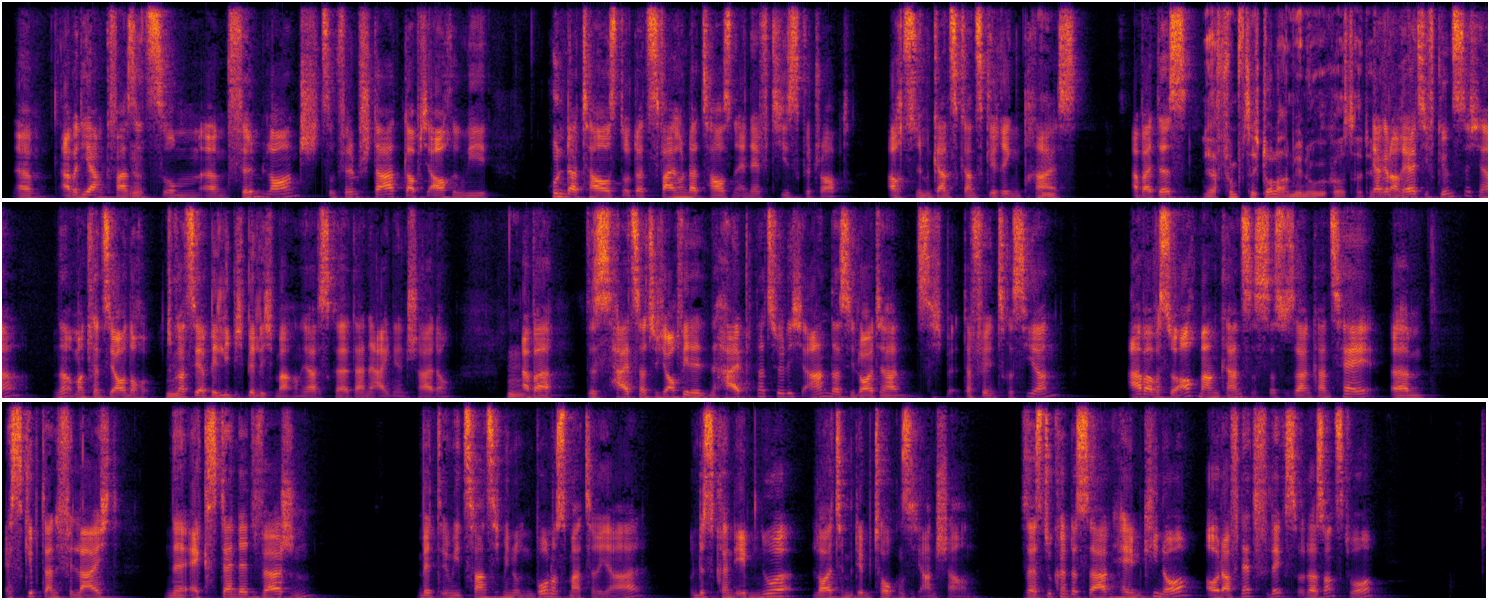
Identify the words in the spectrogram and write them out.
Ähm, aber die haben quasi ja. zum ähm, Filmlaunch, zum Filmstart, glaube ich, auch irgendwie 100.000 oder 200.000 NFTs gedroppt. Auch zu einem ganz, ganz geringen Preis. Mhm. Aber das. Ja, 50 Dollar haben die nur gekostet. Ja, ja genau, relativ günstig, ja. Ne? Man könnte es ja auch noch, du mhm. kannst ja beliebig billig machen, ja, das ist deine eigene Entscheidung. Mhm. Aber das heizt natürlich auch wieder den Hype natürlich an, dass die Leute halt sich dafür interessieren. Aber was du auch machen kannst, ist, dass du sagen kannst, hey, ähm, es gibt dann vielleicht eine Extended Version mit irgendwie 20 Minuten Bonusmaterial und das können eben nur Leute mit dem Token sich anschauen. Das heißt, du könntest sagen, hey, im Kino oder auf Netflix oder sonst wo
